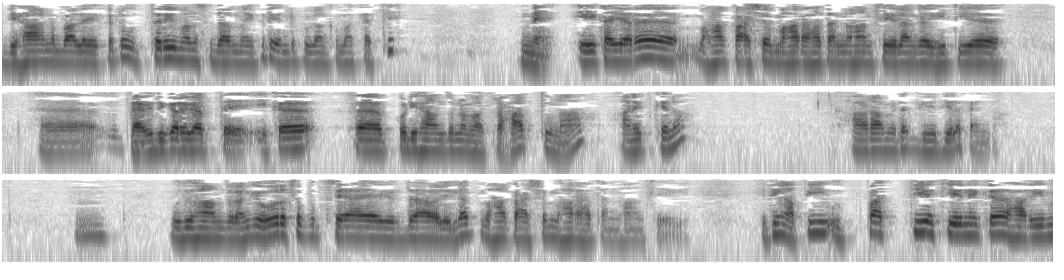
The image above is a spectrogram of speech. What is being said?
ධ්‍යාන බලයකට උත්තරී මනස ධර්මයකට එන්න පුළුවන්කමක් නැත්තේ නෑ. ඒකයි අර මහා කාශ්‍යප මහ රහතන් වහන්සේ ළඟ හිටිය පැවිදි කරගත්ත එක පොඩි හාමුදුරුවමක් රහත් වුණා. අනිත් කෙනා ආරාමයට ගේ තියලා පැන්නා. බුදුහාමුදුරන්ගේ ඕරස පුත්‍රයාය විරුද්ධාවලිලත් මහා කාශ්‍යප මහ රහතන් වහන්සේගේ. ඉතින් අපි උත්පත්තිය කියන එක හරීම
